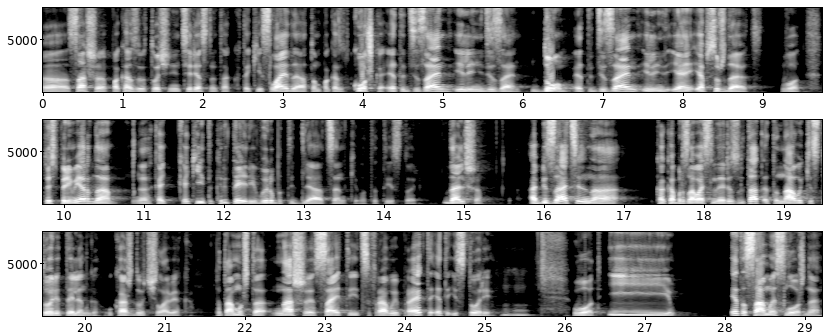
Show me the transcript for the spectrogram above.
Э, Саша показывает очень интересные так, такие слайды о том, показывает, кошка – это дизайн или не дизайн, дом – это дизайн или и, и обсуждают. Вот. То есть примерно э, как, какие-то критерии выработать для оценки вот этой истории. Дальше. Обязательно, как образовательный результат, это навыки сторителлинга у каждого человека. Потому что наши сайты и цифровые проекты – это истории. Мгм. Вот. И это самое сложное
